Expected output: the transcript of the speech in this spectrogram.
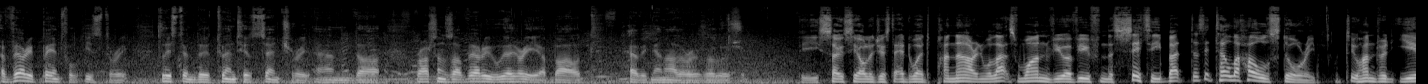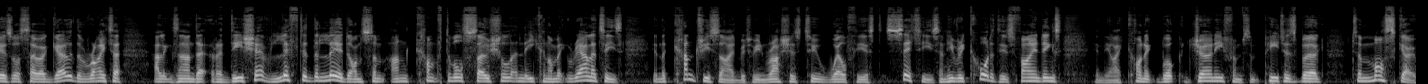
a very painful history, at least in the 20th century, and uh, Russians are very wary about having another revolution the sociologist Edward Panarin. Well, that's one view, a view from the city, but does it tell the whole story? 200 years or so ago, the writer Alexander Radishchev lifted the lid on some uncomfortable social and economic realities in the countryside between Russia's two wealthiest cities, and he recorded his findings in the iconic book Journey from St. Petersburg to Moscow.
